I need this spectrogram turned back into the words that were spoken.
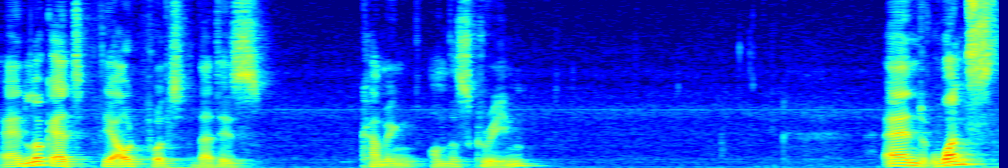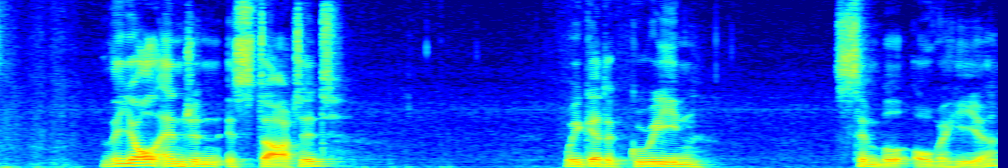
and look at the output that is coming on the screen. And once the YAWL engine is started, we get a green symbol over here.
